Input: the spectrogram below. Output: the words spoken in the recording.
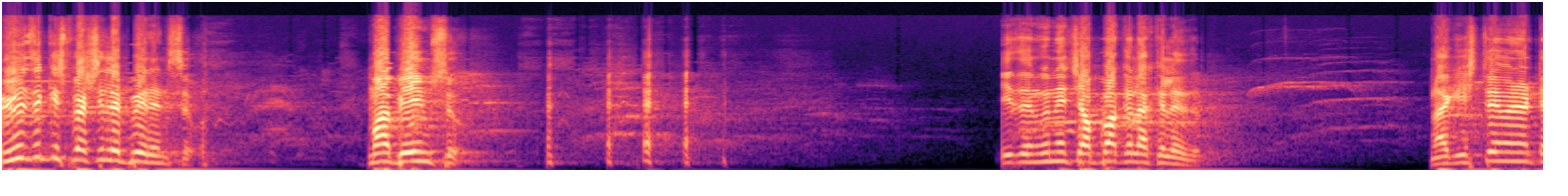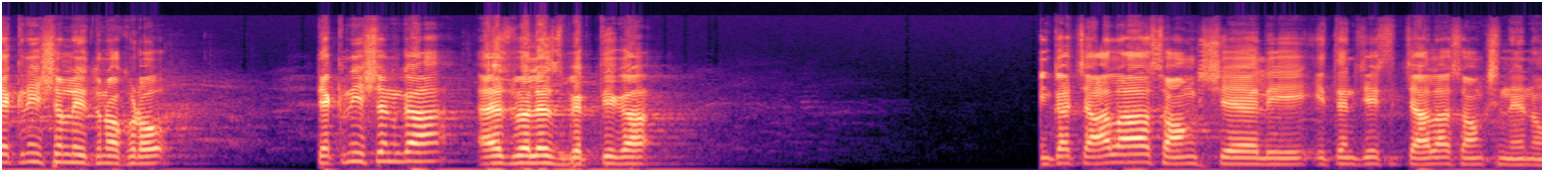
మ్యూజిక్ స్పెషల్ అపీరెన్స్. మా బీమ్స్. ఇది గురించి చెప్పక్కలక్కలేదు నాకు ఇష్టమైన టెక్నీషియన్లు ఇతను ఒకడు. టెక్నీషియన్గా యాజ్ వెల్ యాజ్ వ్యక్తిగా. ఇంకా చాలా సాంగ్స్ చేయాలి. ఇతను చేసిన చాలా సాంగ్స్ నేను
